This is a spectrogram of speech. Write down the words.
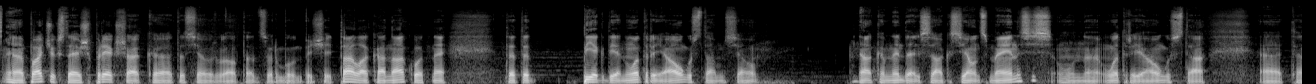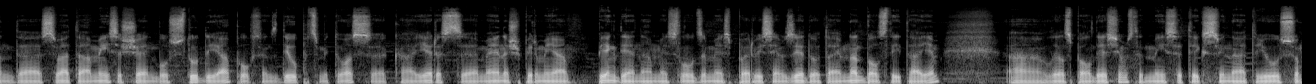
Pačukstējuši priekšā, ka tas jau ir vēl tāds varbūt bet šī tālākā nākotnē. Tad, tad piekdien 2. augustā mums jau Nākamā nedēļa sākas jauns mēnesis, un uh, 2. augustā tad svētā mīsa šeit būs studijā, pulkstens 12. Uh, kā ierasts mēneša pirmajā piekdienā mēs lūdzamies par visiem ziedotājiem un atbalstītājiem. Liels paldies jums, tad mīsa tiks svinēta jūsu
